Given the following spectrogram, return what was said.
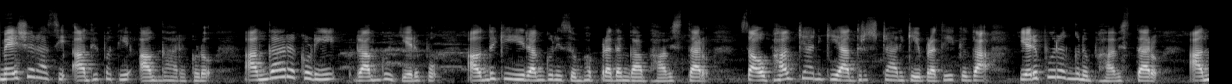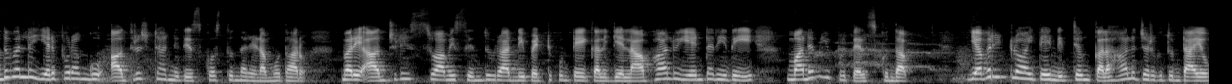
మేషరాశి అధిపతి అంగారకుడు. అంగారకుడి రంగు ఎరుపు. అందుకే ఈ రంగుని శుభప్రదంగా భావిస్తారు. సౌభాగ్యానికి అదృష్టానికి ప్రతీకగా ఎరుపు రంగును భావిస్తారు. అందువల్ల ఎరుపు రంగు అదృష్టాన్ని తీసుకొస్తుందని నమ్ముతారు. మరి ఆంజనేయ స్వామి సింధూరాన్ని పెట్టుకుంటే కలిగే లాభాలు ఏంటనేది మనం ఇప్పుడు తెలుసుకుందాం. ఎవరింట్లో అయితే నిత్యం కలహాలు జరుగుతుంటాయో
